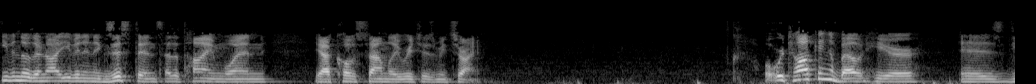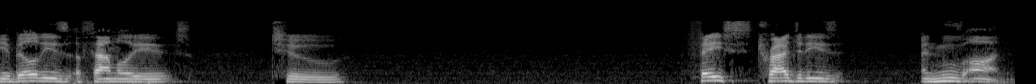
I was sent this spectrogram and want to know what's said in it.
even though they're not even in existence at the time when Yaakov's family reaches Mitzrayim. What we're talking about here is the abilities of families to face tragedies and move on.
